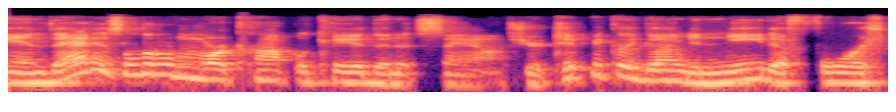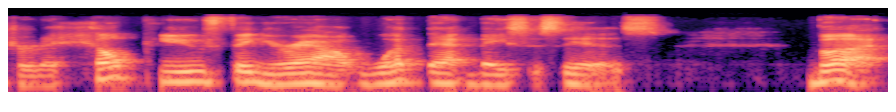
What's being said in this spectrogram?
and that is a little more complicated than it sounds. You're typically going to need a forester to help you figure out what that basis is. But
